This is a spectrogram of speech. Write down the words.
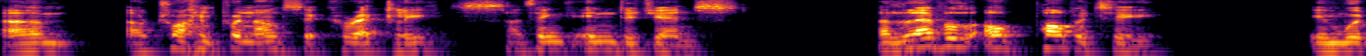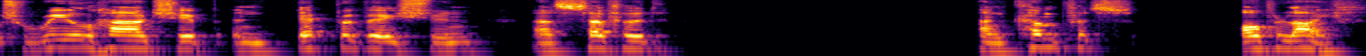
Um, I'll try and pronounce it correctly. I think indigence, a level of poverty in which real hardship and deprivation are suffered and comforts of life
